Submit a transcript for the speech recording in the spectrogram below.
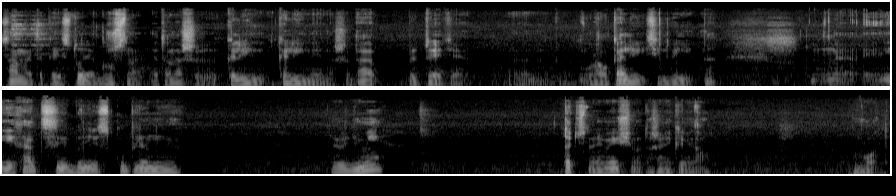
самая такая история грустная, это наши калийные, калийные наши да, предприятия, э, Уралкали и Сильвинит. Да? Их акции были скуплены людьми, точно имеющими отношение к криминалу. Вот.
